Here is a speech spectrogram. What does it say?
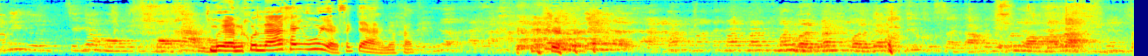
อันนี้คือสิ่งที่เรามองมองข้ามเหมือนคุณน้าใครอู้อย่างสักอย่างนะครับมันมันมันเหมือนมันเหมือนกับที่สายตาคนมันมองมาว่าไป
